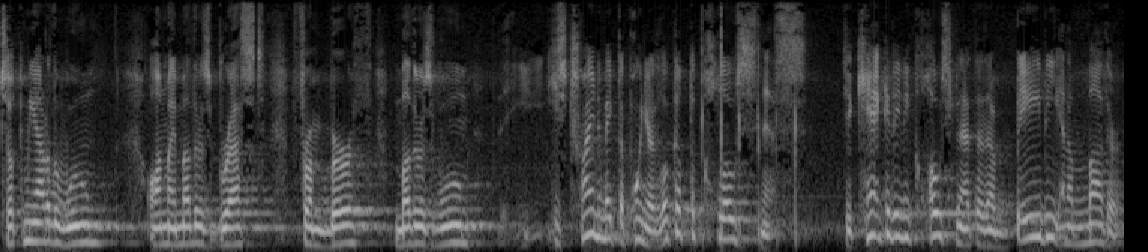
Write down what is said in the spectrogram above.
Took me out of the womb, on my mother's breast, from birth, mother's womb. He's trying to make the point here. Look at the closeness. You can't get any closer than that than a baby and a mother.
